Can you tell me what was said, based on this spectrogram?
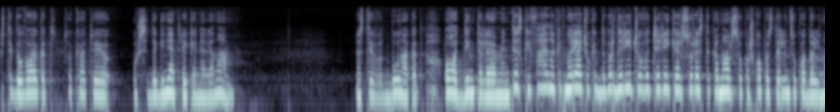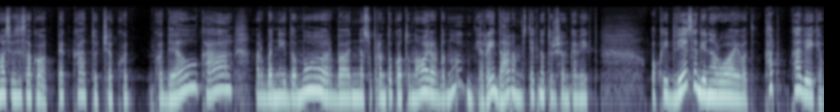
Aš tai galvoju, kad tokiu atveju užsideginėti reikia ne vienam. Nes tai būna, kad, o, dingtelėjo mintis, kaip faina, kaip norėčiau, kaip dabar daryčiau, va čia reikia ir surasti, ką nors su kažkuo pasidalinsiu, kuo dalinuosi, visi sako, apie ką tu čia, kodėl, ką, arba neįdomu, arba nesuprantu, ko tu nori, arba, nu, gerai, darom, vis tiek neturi šiandien ką veikti. O kai dviese generuoji, vat, ką, ką veikiam?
